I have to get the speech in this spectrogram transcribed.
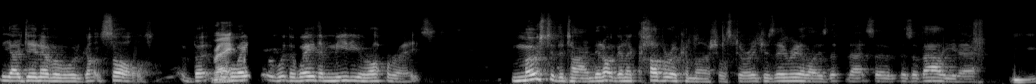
The idea never would have got sold. But right. the, way, the way the media operates, most of the time they're not going to cover a commercial story because they realize that that's a there's a value there. Mm-hmm.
